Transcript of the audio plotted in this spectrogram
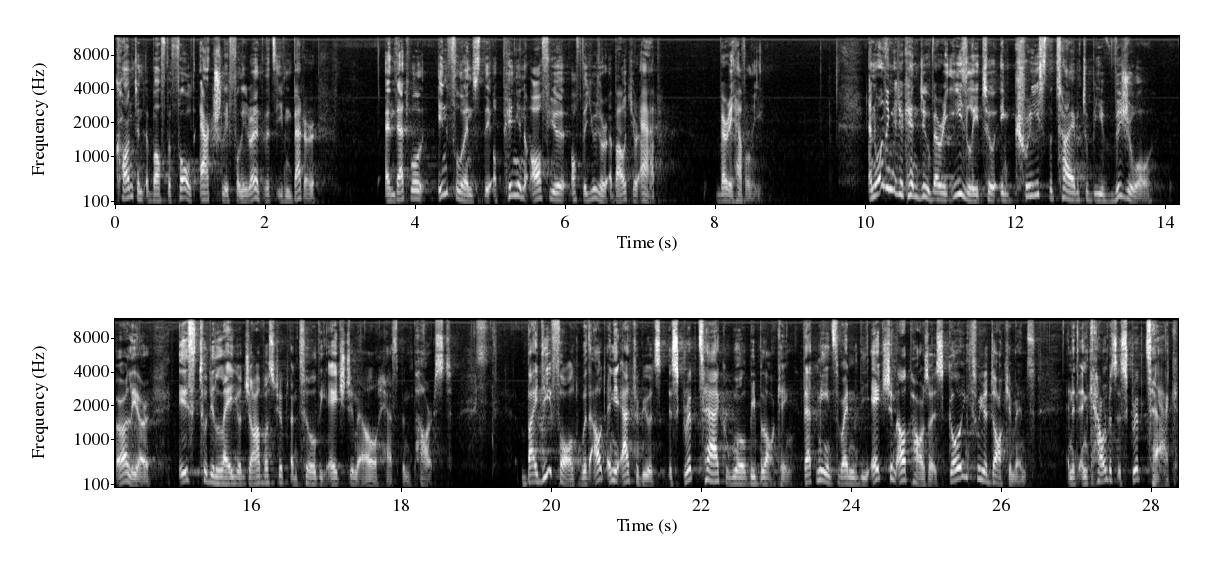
content above the fold actually fully rendered, that's even better. And that will influence the opinion of, you, of the user about your app very heavily. And one thing that you can do very easily to increase the time to be visual earlier is to delay your JavaScript until the HTML has been parsed. By default, without any attributes, a script tag will be blocking. That means when the HTML parser is going through your document and it encounters a script tag,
